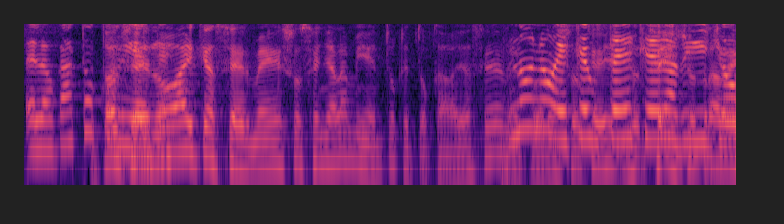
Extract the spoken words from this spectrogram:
en los gastos Entonces corrientes... no hay que hacerme esos señalamientos que tocaba de hacer. No, no, es que usted que ha dicho,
